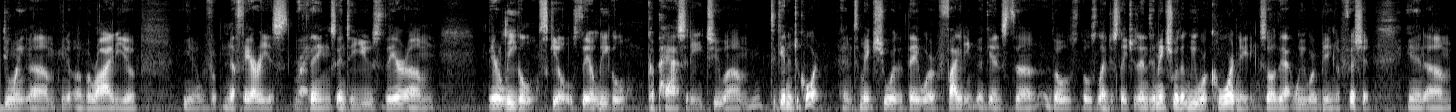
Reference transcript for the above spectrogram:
doing um, you know a variety of you know nefarious Right. things and to use their um, their legal skills, their legal capacity to um, to get into court and to make sure that they were fighting against uh, those those legislatures and to make sure that we were coordinating so that we were being efficient in um,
